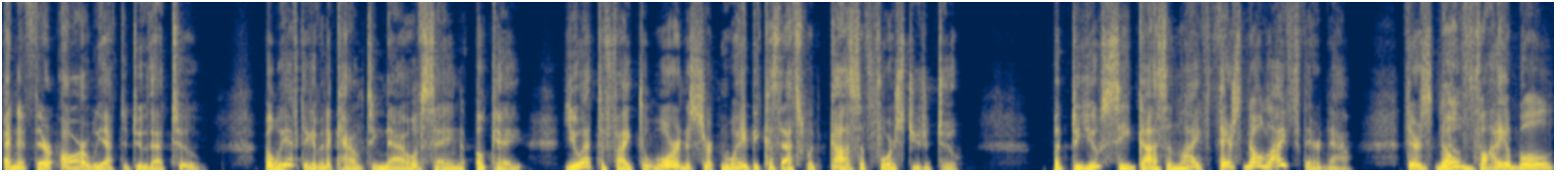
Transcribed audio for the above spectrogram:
And if there are, we have to do that too. But we have to give an accounting now of saying, okay, you had to fight the war in a certain way because that's what Gaza forced you to do. But do you see Gazan life? There's no life there now. There's no, viable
